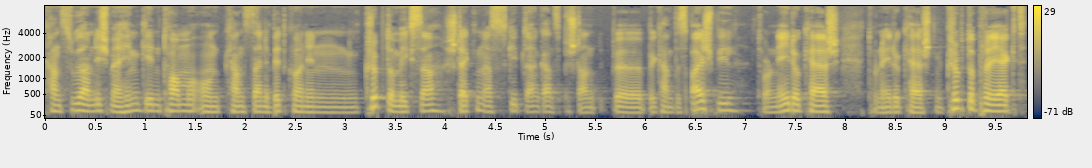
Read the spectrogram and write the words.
kannst du dann nicht mehr hingehen, Tom, und kannst deine Bitcoin in einen Kryptomixer stecken. Also es gibt ein ganz bestand, be, bekanntes Beispiel, Tornado Cash. Tornado Cash ist ein Kryptoprojekt,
